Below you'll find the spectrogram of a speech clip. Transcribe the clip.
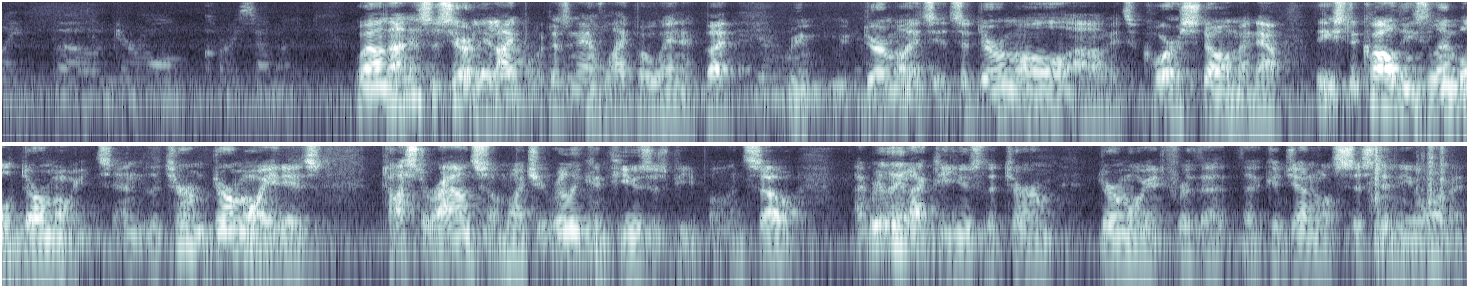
lipodermal choristoma. Well, not necessarily lipo, it doesn't have lipo in it, but dermal, it's, it's a dermal, um, it's a choristoma. Now, they used to call these limbal dermoids, and the term dermoid is tossed around so much, it really confuses people. And so I really like to use the term dermoid for the, the congenital cyst in the orbit.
